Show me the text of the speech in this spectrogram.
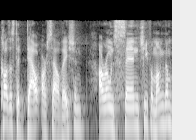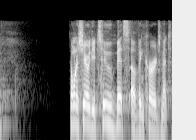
cause us to doubt our salvation, our own sin, chief among them. I want to share with you two bits of encouragement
